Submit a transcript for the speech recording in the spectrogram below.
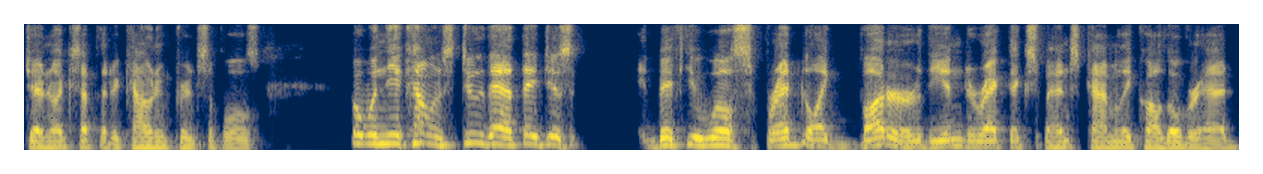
general accepted accounting principles. But when the accountants do that, they just, if you will, spread like butter the indirect expense, commonly called overhead,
